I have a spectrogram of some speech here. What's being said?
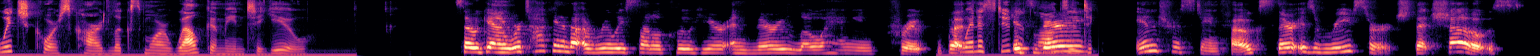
Which course card looks more welcoming to you? So again, we're talking about a really subtle clue here and very low hanging fruit. But when a student it's logs very into interesting, folks, there is research that shows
